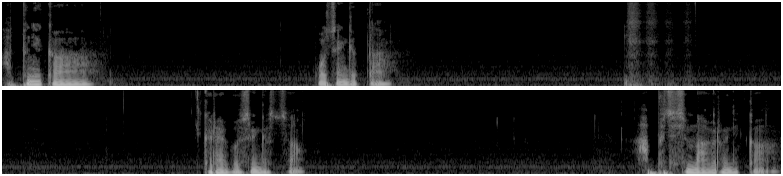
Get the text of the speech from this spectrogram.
아프니까 못생겼다. 그래, 못생겼어. 아프지 좀 마, 그러니까.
